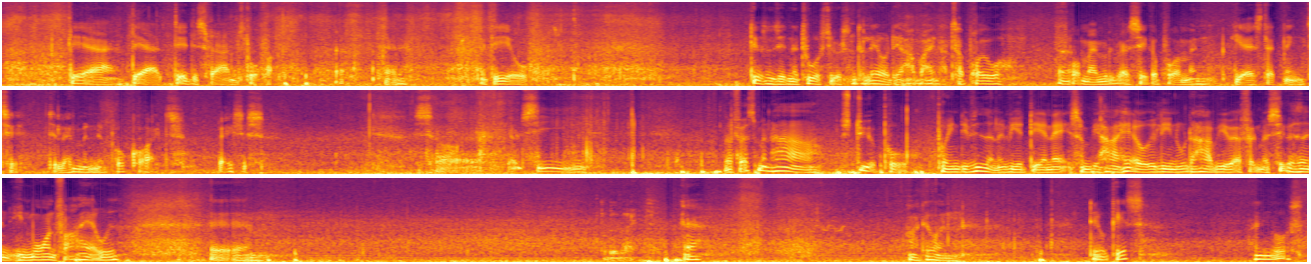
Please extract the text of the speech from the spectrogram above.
Det er, det, er, det er desværre en stor faktor. Ja, det er det. Men det er jo det er jo sådan set Naturstyrelsen, der laver det arbejde og tager prøver, ja. hvor man vil være sikker på, at man giver erstatning til, til landmændene på korrekt basis. Så øh, jeg vil sige, når først man har styr på, på individerne via DNA, som vi har herude lige nu, der har vi i hvert fald med sikkerhed en, en mor og en far herude. Øh, Og det var en... Det var gæs. Og en gås.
